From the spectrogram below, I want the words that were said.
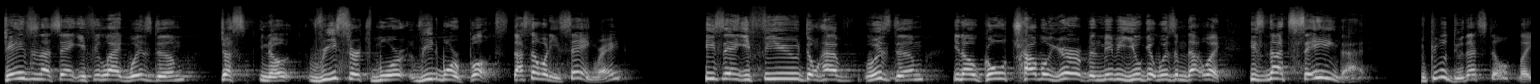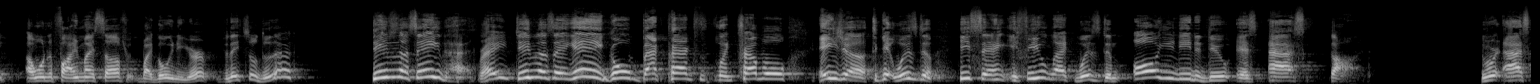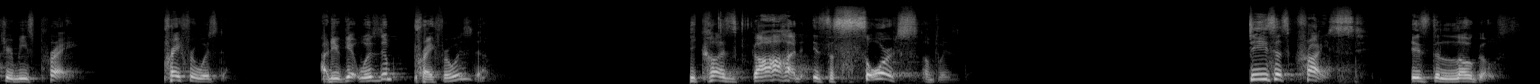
James is not saying if you lack wisdom, just, you know, research more, read more books. That's not what he's saying, right? He's saying if you don't have wisdom, you know, go travel Europe and maybe you'll get wisdom that way. He's not saying that. Do people do that still? Like, I want to find myself by going to Europe. Do they still do that? James is not saying that, right? James is not saying, hey, go backpack, like travel Asia to get wisdom. He's saying, if you lack wisdom, all you need to do is ask God. The word ask here means pray. Pray for wisdom. How do you get wisdom? Pray for wisdom. Because God is the source of wisdom. Jesus Christ is the Logos.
